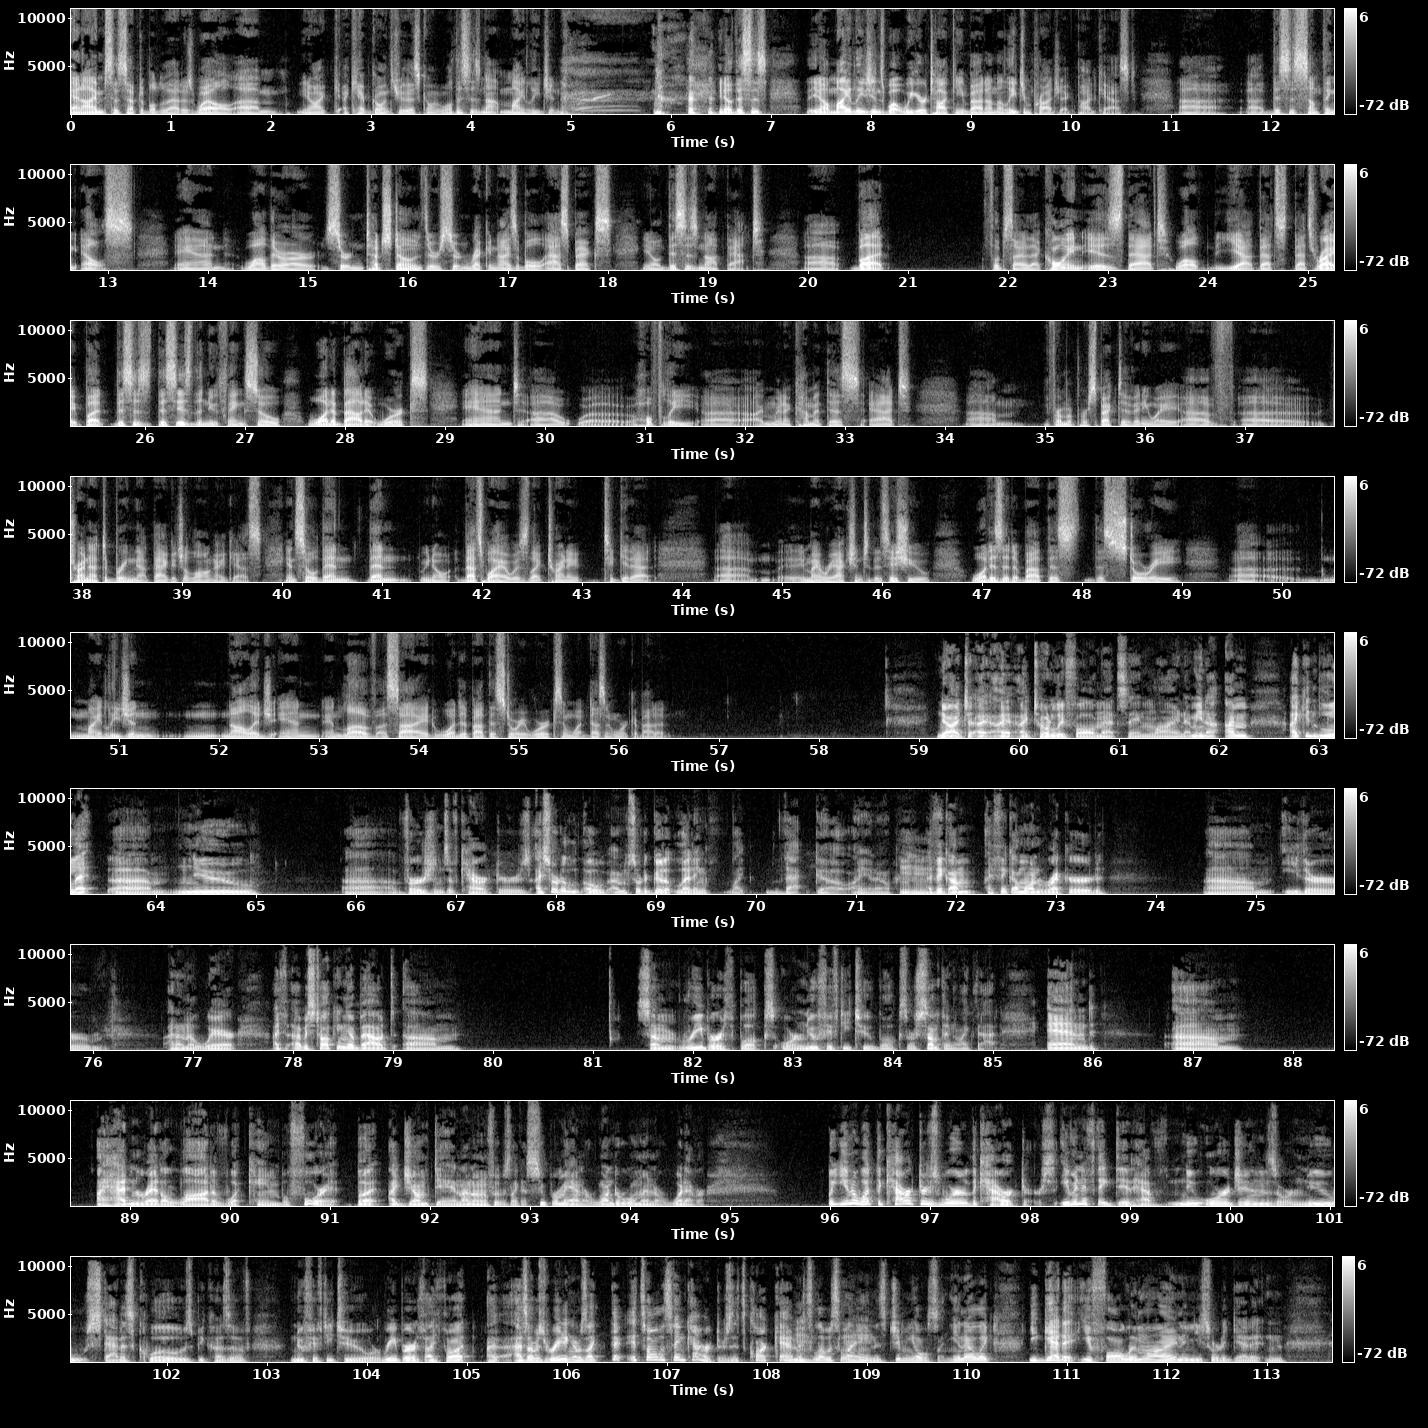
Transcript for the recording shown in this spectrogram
and I'm susceptible to that as well. Um, you know, I, I kept going through this, going, well, this is not my Legion. you know, this is, you know, my Legion's what we are talking about on the Legion Project podcast. Uh, uh, this is something else. And while there are certain touchstones, there are certain recognizable aspects. You know, this is not that. Uh, but flip side of that coin is that well yeah that's that's right but this is this is the new thing so what about it works and uh, uh, hopefully uh, i'm going to come at this at um, from a perspective anyway of uh, try not to bring that baggage along i guess and so then then you know that's why i was like trying to to get at um, in my reaction to this issue what is it about this this story uh, my Legion knowledge and and love aside, what about this story works and what doesn't work about it? No, I, t- I, I- I totally fall in that same line. I mean, I, I'm I can let um, new uh, versions of characters. I sort of oh, I'm sort of good at letting like that go. I, you know, Mm-hmm. I think I'm I think I'm on record. Um, either I don't know where I, I was talking about um, some rebirth books or New Fifty Two books or something like that, and um, I hadn't read a lot of what came before it, but I jumped in. I don't know if it was like a Superman or Wonder Woman or whatever. But you know what? The characters were the characters. Even if they did have new origins or new status quos because of New 52 or Rebirth, I thought, I, as I was reading, I was like, it's all the same characters. It's Clark Kent, it's mm, Lois mm-hmm. Lane, mm-hmm. it's Jimmy Olsen. You know, like you get it. You fall in line and you sort of get it. And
